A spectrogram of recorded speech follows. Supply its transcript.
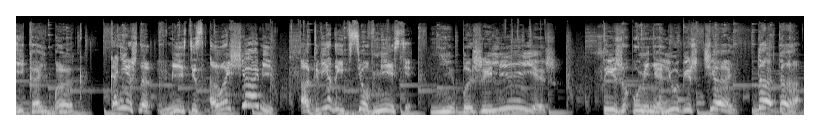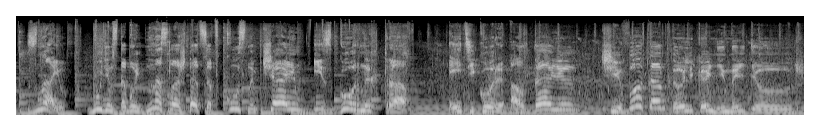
и каймак Конечно, вместе с овощами Отведай все вместе. Не пожалеешь. Ты же у меня любишь чай. Да-да, знаю. Будем с тобой наслаждаться вкусным чаем из горных трав. Эти горы Алтая чего там только не найдешь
